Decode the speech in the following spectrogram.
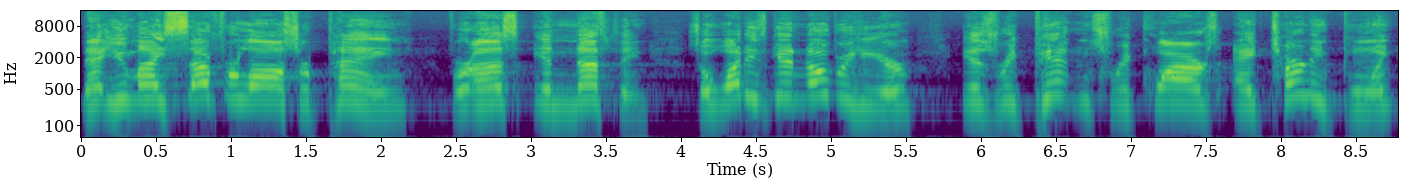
that you might suffer loss or pain for us in nothing. So, what he's getting over here is repentance requires a turning point,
